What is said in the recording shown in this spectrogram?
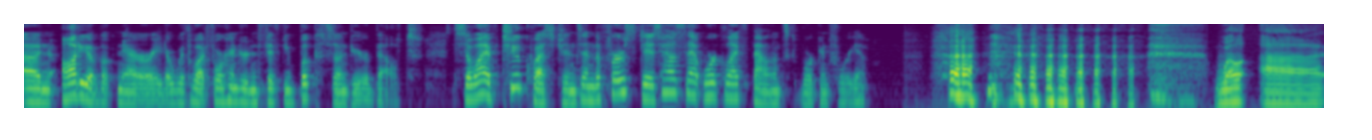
an audiobook narrator with what, 450 books under your belt. So I have two questions. And the first is how's that work life balance working for you? well, uh,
